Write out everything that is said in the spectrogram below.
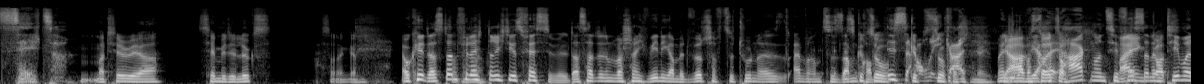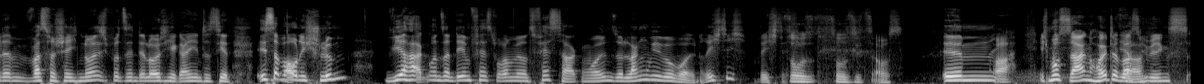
Seltsam. Materia, Semi Deluxe. Achso, dann ganz. Okay, das ist dann vielleicht ein richtiges Festival. Das hat dann wahrscheinlich weniger mit Wirtschaft zu tun, als einfach ein Zusammenkommen. so- ist auch so egal. Mein Ja, Lieber, was wir haken uns hier fest an einem. Thema, was wahrscheinlich 90% der Leute hier gar nicht interessiert. Ist aber auch nicht schlimm. Wir haken uns an dem fest, woran wir uns festhaken wollen, so lange wie wir wollen. Richtig? Richtig. So, so sieht's aus. Ähm, Boah. Ich muss sagen, heute war es Ja. übrigens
